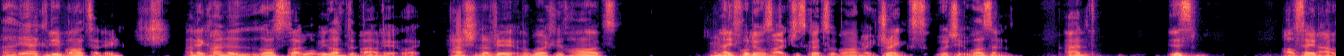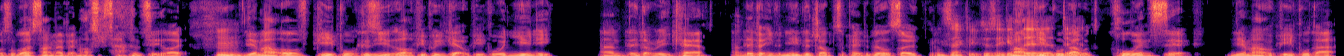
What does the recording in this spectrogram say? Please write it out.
uh, yeah, I can do bartending, and they kind of lost like what we loved about it, like passion of it, the working hard, and they thought it was like just go to a bar and make drinks, which it wasn't. And this, I'll say now, it was the worst time ever in hospitality. Like Mm. the amount of people because a lot of people you get with people in uni and they don't really care and they don't even need the job to pay the bills so Exactly, because they the get amount of their, people that would call in sick the amount of people that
